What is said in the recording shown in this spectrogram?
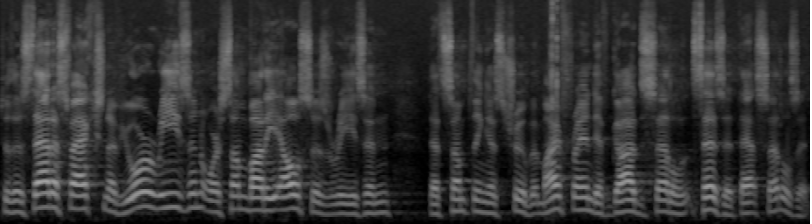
to the satisfaction of your reason or somebody else's reason that something is true. But my friend, if God settle, says it, that settles it.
